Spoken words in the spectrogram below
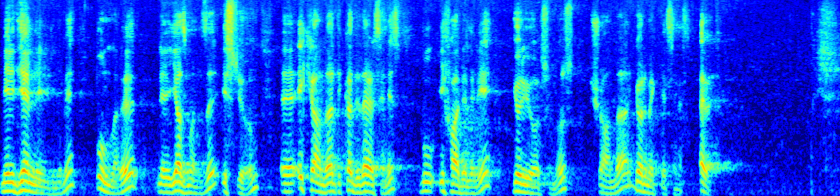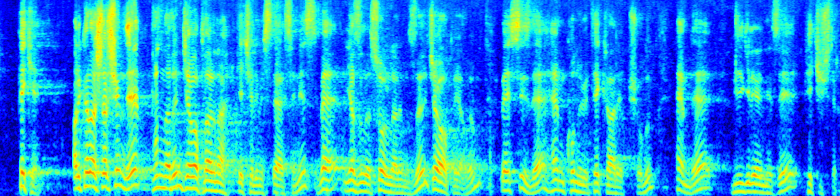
meridyenle ilgili mi? Bunları e, yazmanızı istiyorum. Ee, ekranda dikkat ederseniz bu ifadeleri görüyorsunuz. Şu anda görmektesiniz. Evet. Peki arkadaşlar şimdi bunların cevaplarına geçelim isterseniz ve yazılı sorularımızı cevaplayalım. Ve siz de hem konuyu tekrar etmiş olun hem de bilgilerinizi pekiştirin.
